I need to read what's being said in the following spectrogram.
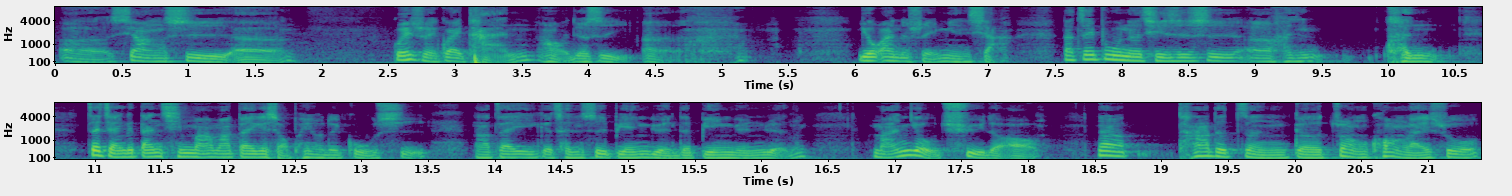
呃像是呃归水怪谈，哦，就是呃幽暗的水面下。那这部呢，其实是呃很很在讲一个单亲妈妈带一个小朋友的故事，那在一个城市边缘的边缘人。蛮有趣的哦。那它的整个状况来说，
